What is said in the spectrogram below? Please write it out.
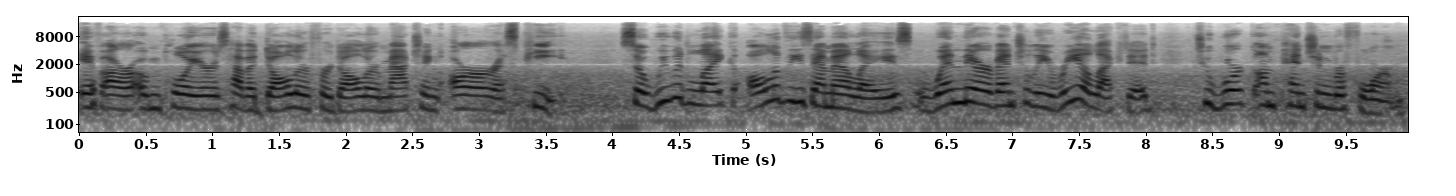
if our employers have a dollar for dollar matching RRSP. So we would like all of these MLAs, when they're eventually re elected, to work on pension reform.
